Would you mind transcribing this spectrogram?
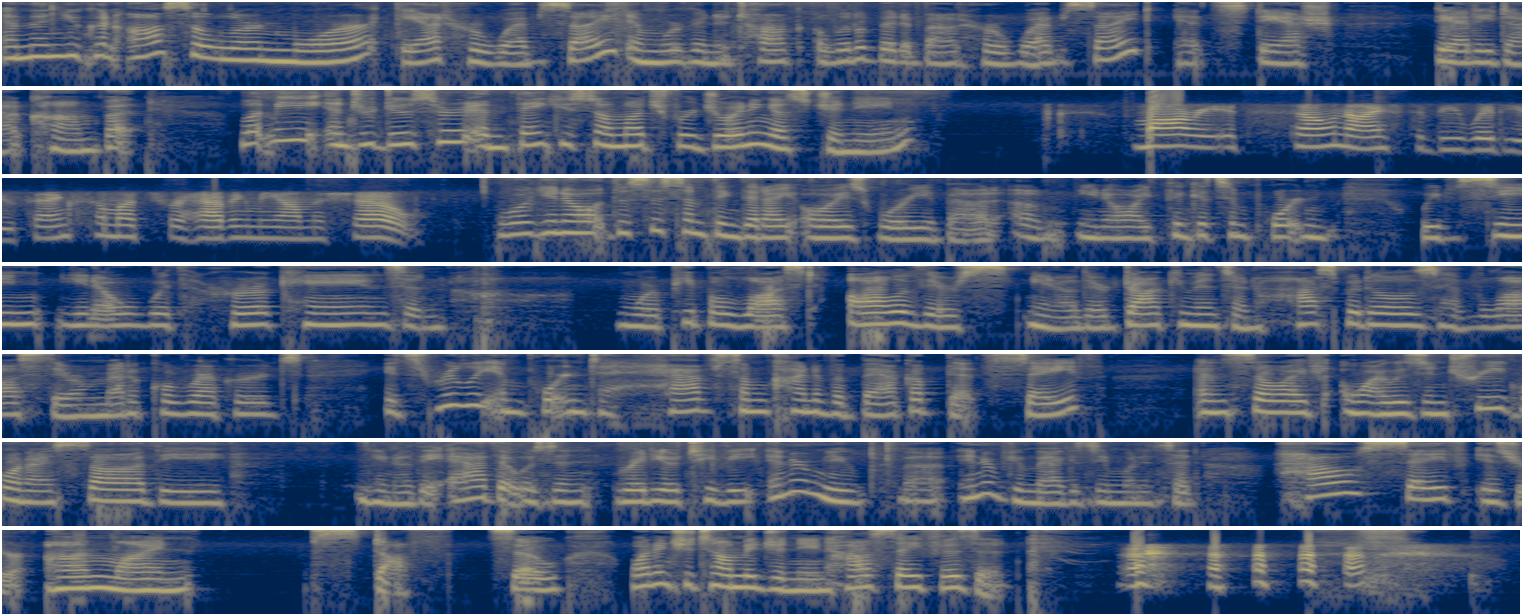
And then you can also learn more at her website, and we're going to talk a little bit about her website at stashdaddy.com. But let me introduce her, and thank you so much for joining us, Janine. Mari, it's so nice to be with you. Thanks so much for having me on the show. Well, you know, this is something that I always worry about. Um, you know, I think it's important. We've seen, you know, with hurricanes and where people lost all of their, you know, their documents and hospitals have lost their medical records. It's really important to have some kind of a backup that's safe. And so I, oh, I was intrigued when I saw the, you know, the ad that was in Radio TV interview uh, interview magazine when it said, "How safe is your online stuff. So, why don't you tell me, Janine, how safe is it?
